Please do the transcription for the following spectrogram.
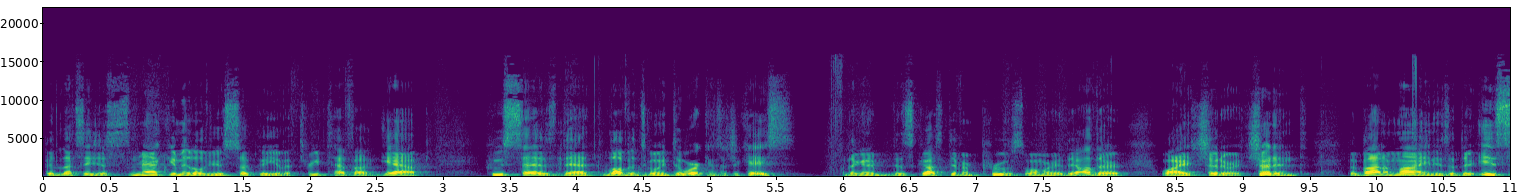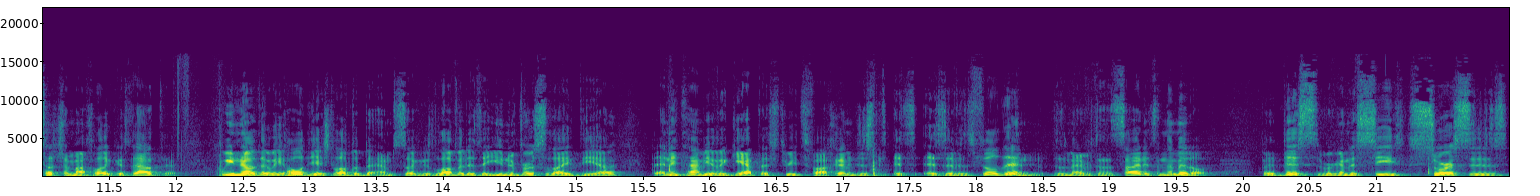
But let's say just smack in the middle of your sukkah, you have a three tefach gap. Who says that lavud is going to work in such a case? They're going to discuss different proofs, one way or the other, why it should or it shouldn't. But bottom line is that there is such a machlekes out there. We know that we hold yesh lavud be'emsa because lavud is a universal idea that anytime you have a gap that's three tefachim, just it's as if it's filled in. It doesn't matter if it's on the side, it's in the middle. But this, we're going to see sources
